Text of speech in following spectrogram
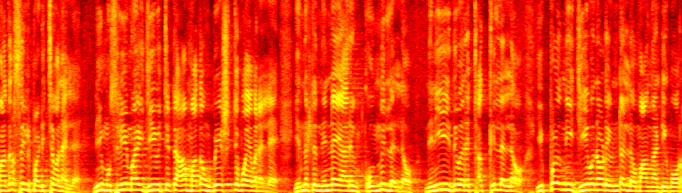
മദ്രസയിൽ പഠിച്ചവനല്ലേ? നീ മുസ്ലിമായി ജീവിച്ചിട്ട് ആ മതം ഉപേക്ഷിച്ചു പോയവനല്ലേ? എന്നിട്ട് നിന്നെ ആരും കൊന്നില്ലല്ലോ. നീ ഇതുവരെ ചത്തില്ലല്ലോ. ഇപ്പോഴും നീ ജീവനോടെ ഉണ്ടല്ലോ മാങ്ങാണ്ടി മൂറ.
